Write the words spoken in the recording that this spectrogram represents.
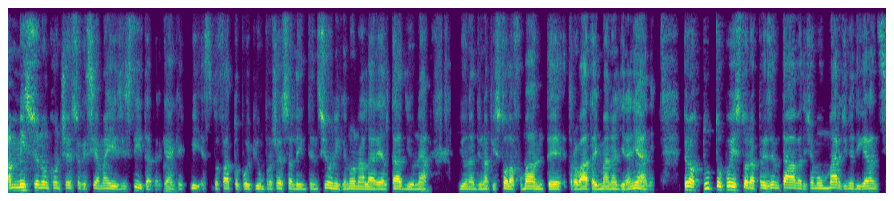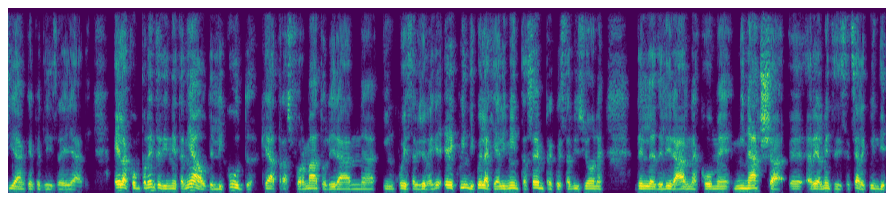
ammesso e non concesso che sia mai esistita, perché anche qui è stato fatto poi più un processo alle intenzioni che non alla realtà di una, di una, di una pistola fumante trovata in mano agli iraniani. Però tutto questo rappresentava diciamo, un margine di garanzia anche per gli israeliani. È la componente di Netanyahu, del Likud, che ha trasformato l'Iran in questa visione, che è quindi quella che alimenta sempre questa visione del, dell'Iran come minaccia eh, realmente esistenziale. Quindi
